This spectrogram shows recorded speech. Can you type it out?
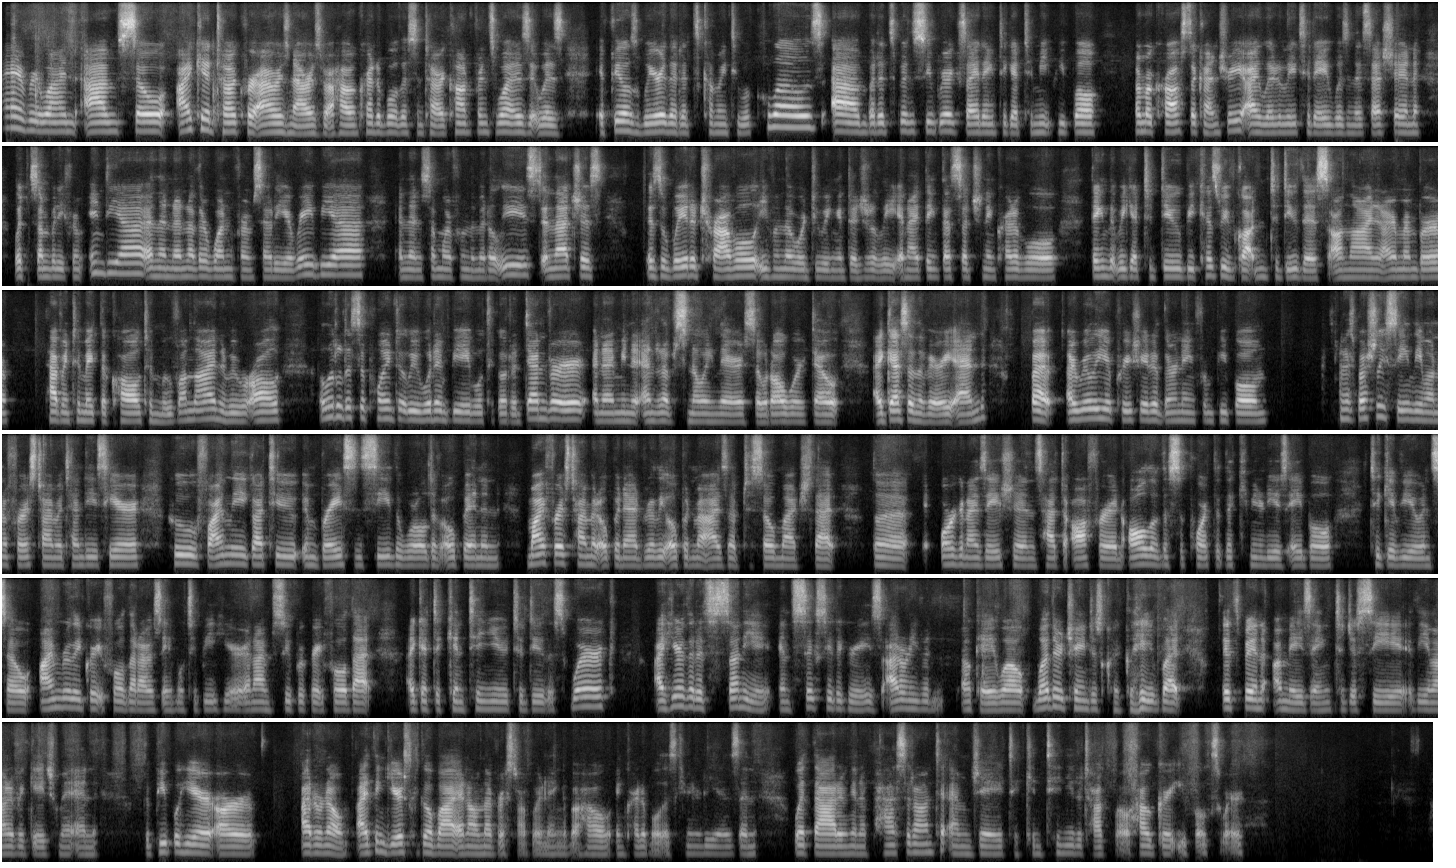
Hi, everyone. Um, so I could talk for hours and hours about how incredible this entire conference was. It was, it feels weird that it's coming to a close, um, but it's been super exciting to get to meet people from across the country. I literally today was in a session with somebody from India and then another one from Saudi Arabia and then somewhere from the Middle East. And that just is a way to travel, even though we're doing it digitally. And I think that's such an incredible thing that we get to do because we've gotten to do this online. And I remember having to make the call to move online and we were all a little disappointed we wouldn't be able to go to Denver. And I mean, it ended up snowing there. So it all worked out, I guess, in the very end but I really appreciated learning from people and especially seeing the amount of first time attendees here who finally got to embrace and see the world of open. And my first time at Open Ed really opened my eyes up to so much that the organizations had to offer and all of the support that the community is able to give you. And so I'm really grateful that I was able to be here and I'm super grateful that I get to continue to do this work I hear that it's sunny and 60 degrees. I don't even, okay, well, weather changes quickly, but it's been amazing to just see the amount of engagement and the people here are, I don't know, I think years could go by and I'll never stop learning about how incredible this community is. And with that, I'm going to pass it on to MJ to continue to talk about how great you folks were.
